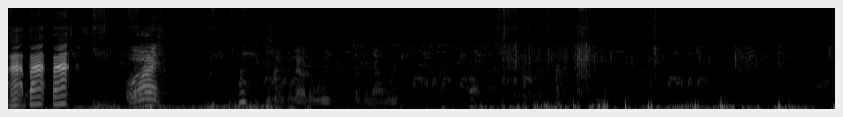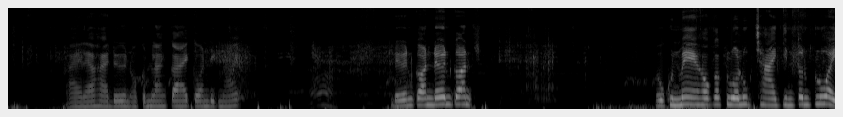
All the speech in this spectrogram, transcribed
ปะปะปะโอ้ยกูเดินกันแล้วเด้อเว้ยจะเป็นยังเว้ยไปแล้วค่ะเดินออกกำลังกายก่อนเด็กน้อยอ้าวเดินก่อนเดินก่อนโอ้คุณแม่เขาก็กลัวลูกชายกินต้นกล้วย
